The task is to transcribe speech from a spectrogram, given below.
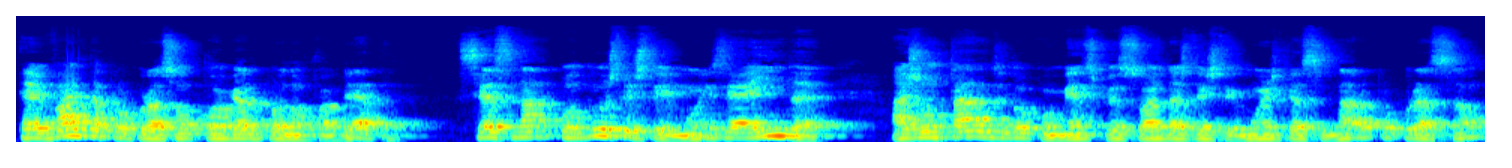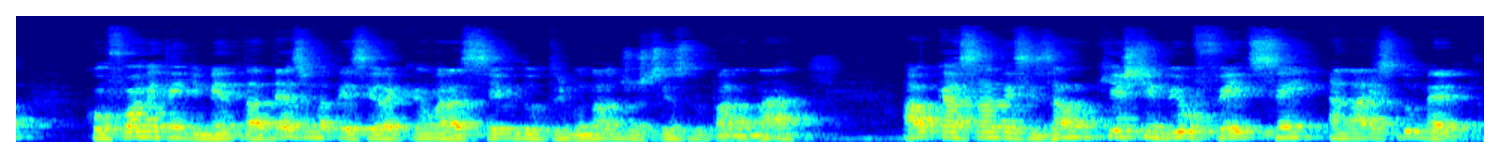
É válida a procuração otorgada por analfabeta se assinada por duas testemunhas e ainda a juntada de documentos pessoais das testemunhas que assinaram a procuração, conforme entendimento da 13ª Câmara Civil do Tribunal de Justiça do Paraná, ao caçar a decisão que extinguiu o feito sem análise do mérito.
